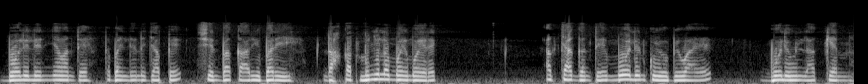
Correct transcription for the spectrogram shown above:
boole leen ñëwante te bañ leen a seen bakkaar yu bari ndax kat lu ñu la moy moy rek ak càggante moo leen ko yóbbi waaye boolewuñ la kenn.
